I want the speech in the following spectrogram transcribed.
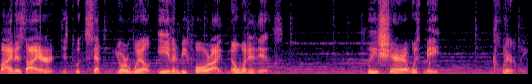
My desire is to accept your will even before I know what it is. Please share it with me clearly.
